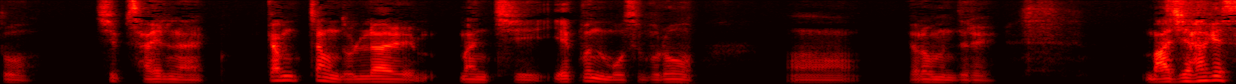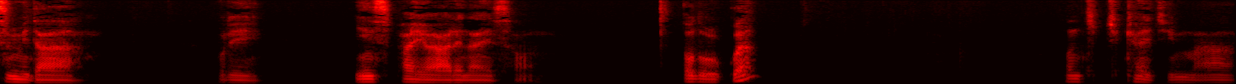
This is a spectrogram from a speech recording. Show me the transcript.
또 14일날 깜짝 놀랄 만치 예쁜 모습으로 어, 여러분들을 맞이하겠습니다. 우리 인스파이어 아레나에서 너도 올 거야? 넌 집 지켜야지 임마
